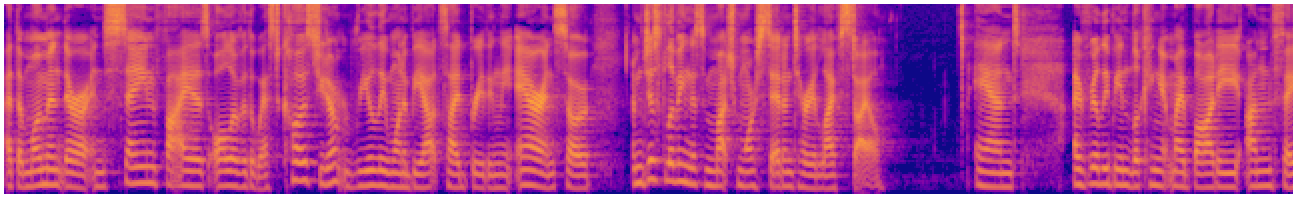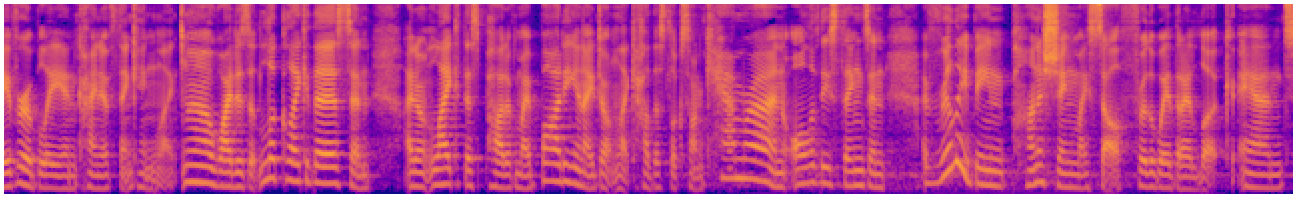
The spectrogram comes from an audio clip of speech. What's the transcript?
at the moment, there are insane fires all over the West Coast. You don't really want to be outside breathing the air. And so I'm just living this much more sedentary lifestyle. And I've really been looking at my body unfavorably and kind of thinking, like, oh, why does it look like this? And I don't like this part of my body, and I don't like how this looks on camera, and all of these things. And I've really been punishing myself for the way that I look. And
